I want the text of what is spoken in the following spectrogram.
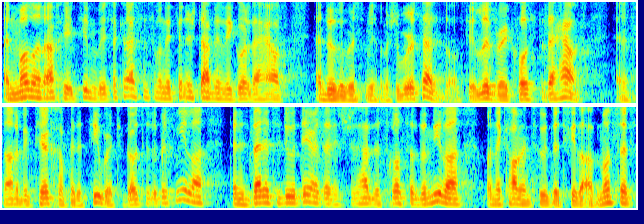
And when they finish davening, they go to the house and do the bris milah. Mishabura says though, if they live very close to the house and it's not a big tircha for the tzibur to go to the bris milah, then it's better to do it there. That it should have the schos of the milah when they come into the tefillah of Musaf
